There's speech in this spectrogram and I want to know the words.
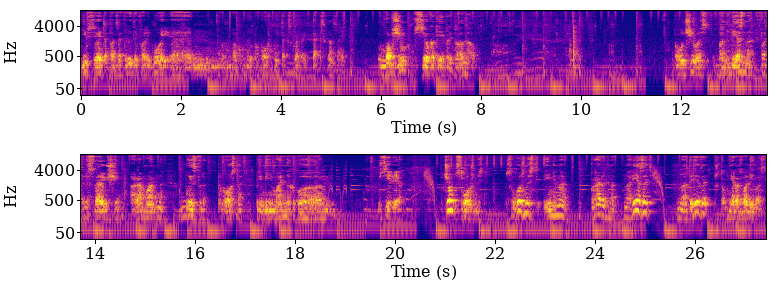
И все это под закрытой фольгой, э, м, в вакуумную упаковку, и так сказать, так сказать. В общем, все, как я и предполагал. Получилось бомбезно, потрясающе, ароматно, быстро, просто, при минимальных э, усилиях. В чем сложность? Сложность именно правильно нарезать, надрезать, чтобы не развалилось.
